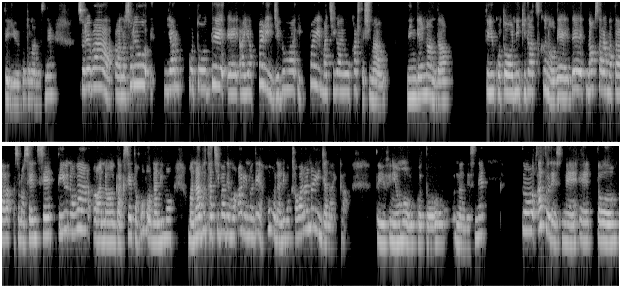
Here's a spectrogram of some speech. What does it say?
っていうことなんですね。それはあのそれをやることで、えー、あやっぱり自分はいっぱい間違いを犯してしまう人間なんだっていうことに気がつくのででなおさらまたその先生っていうのはあの学生とほぼ何も学ぶ立場でもあるのでほぼ何も変わらないんじゃないかというふうに思うことなんですね。とあとですね、えー、っと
